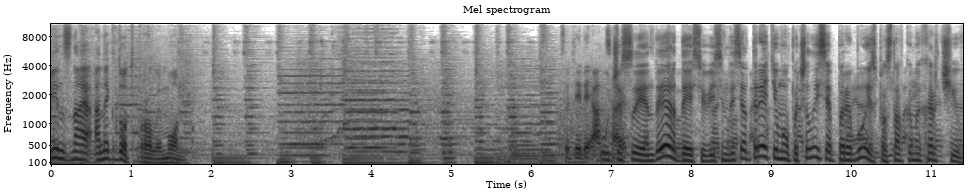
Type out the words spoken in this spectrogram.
Він знає анекдот про лимон. У часи НДР, десь у 83-му, почалися перебої з поставками харчів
